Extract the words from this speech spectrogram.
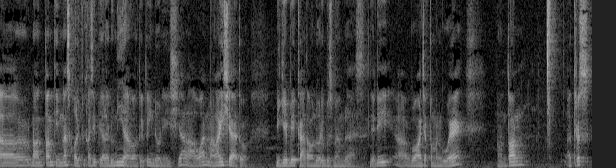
uh, nonton timnas kualifikasi Piala Dunia waktu itu Indonesia lawan Malaysia tuh di GBK tahun 2019. Jadi uh, gue ngajak temen gue nonton, uh, terus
